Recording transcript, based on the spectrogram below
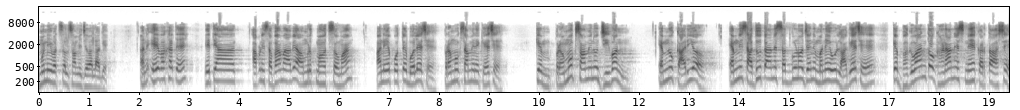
મુનિવત્સલ સ્વામી જેવા લાગે. અને એ વખતે એ ત્યાં આપણી સભામાં આવ્યા અમૃત મહોત્સવમાં. અને એ પોતે બોલે છે, પ્રમુખ સ્વામીને કહે છે કે પ્રમુખ સ્વામીનું જીવન, એમનું કાર્ય, એમની સાધુતા અને સદગુણો જઈને મને એવું લાગે છે કે ભગવાન તો ઘણાને સ્નેહ કરતા હશે,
